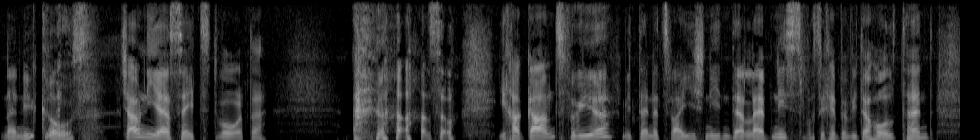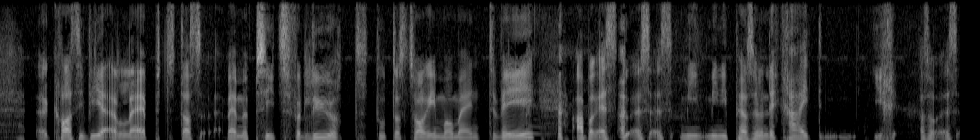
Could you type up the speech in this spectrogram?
Nein, nicht gross. Ist auch nie ersetzt worden. also, ich habe ganz früh mit diesen zwei einschneidenden Erlebnissen, die sich eben wiederholt haben, äh, quasi wie erlebt, dass wenn man Besitz verliert, tut das zwar im Moment weh, aber es, es, es, mein- meine Persönlichkeit, ich, also es,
